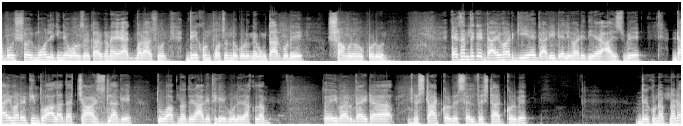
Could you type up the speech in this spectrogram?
অবশ্যই মল্লিক ইঞ্জিন ওয়ার্কসের কারখানায় একবার আসুন, দেখুন, পছন্দ করুন এবং তারপরে সংগ্রহ করুন। এখান থেকে ড্রাইভার গিয়ে গাড়ি ডেলিভারি দিয়ে আসবে। ড্রাইভারের কিন্তু আলাদা চার্জ লাগে, তো আপনাদের আগে থেকেই বলে রাখলাম। তো এইবার গাড়িটা স্টার্ট করবে সেলফে স্টার্ট করবে। দেখুন আপনারা।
